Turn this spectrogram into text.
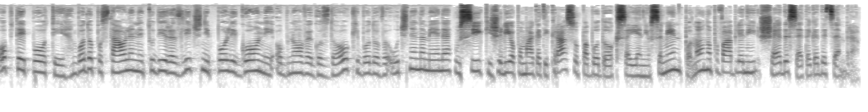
Ob tej poti bodo postavljeni tudi različni poligoni obnove gozdov, ki bodo v učne namene. Vsi, ki želijo pomagati krasu, pa bodo k sajenju semen ponovno povabljeni še 10. decembra.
